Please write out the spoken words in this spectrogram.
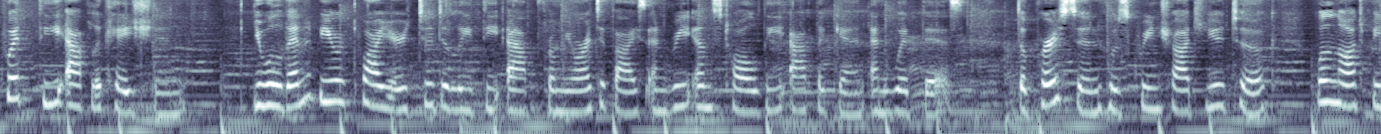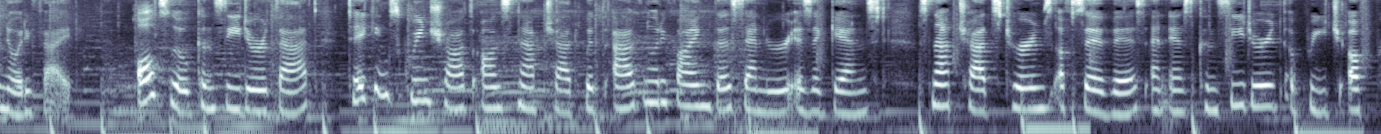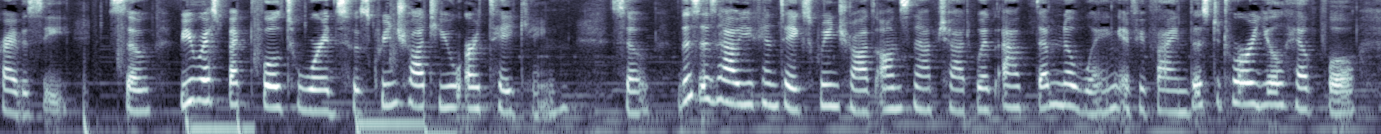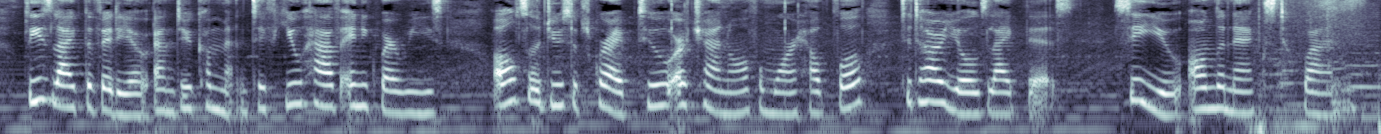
quit the application. You will then be required to delete the app from your device and reinstall the app again and with this, the person whose screenshot you took will not be notified. Also consider that taking screenshots on Snapchat without notifying the sender is against Snapchat's terms of service and is considered a breach of privacy. So be respectful towards whose screenshot you are taking. So this is how you can take screenshots on Snapchat without them knowing. If you find this tutorial helpful, please like the video and do comment if you have any queries. Also do subscribe to our channel for more helpful tutorials like this. See you on the next one.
